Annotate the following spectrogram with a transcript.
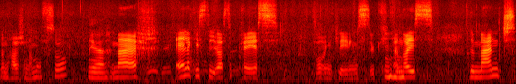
een H&M of zo. Ja. Maar eigenlijk is het de juiste prijs voor een kledingstuk. En dat is de, mind,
